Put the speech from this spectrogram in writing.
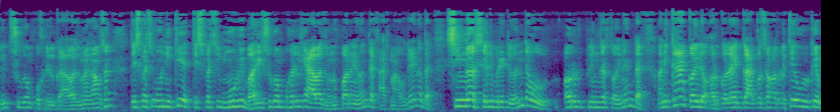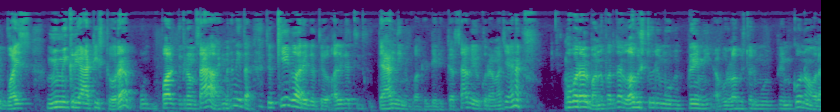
गीत सुगम पोखरेलको आवाजमा गाउँछन्। त्यसपछि उनी के? त्यसपछि मुभीभरि सुगम पोखरेलकै आवाज हुनुपर्ने हो नि त खासमा हो कि होइन त? सिङ्गर सेलिब्रेटी हो नि त ऊ अरू फिल्म जस्तो होइन नि त? अनि कहाँ कहिले अर्कोलाई गएको छ अर्कोले के ऊ के भोइस मिमिक्री आर्टिस्ट हो र पल विक्रम शाह होइन नि त? त्यो के गरेको थियो? अलिकति ध्यान दिनु पऱ्यो डिरेक्टर साहब यो कुरामा चाहिँ होइन? ओभरअल भन्नुपर्दा लभ स्टोरी मुभी प्रेमी अब लभ स्टोरी मुभी प्रेमी को नहोला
